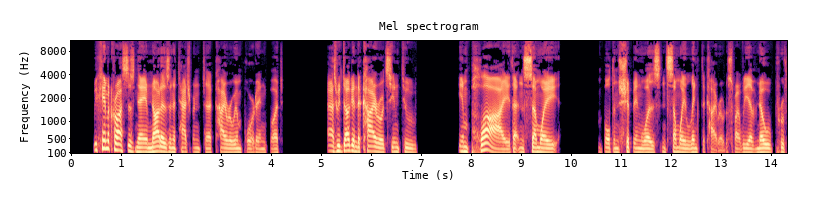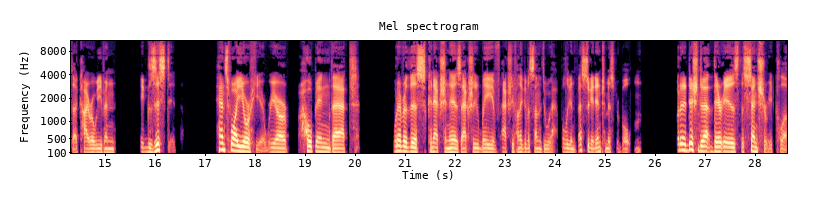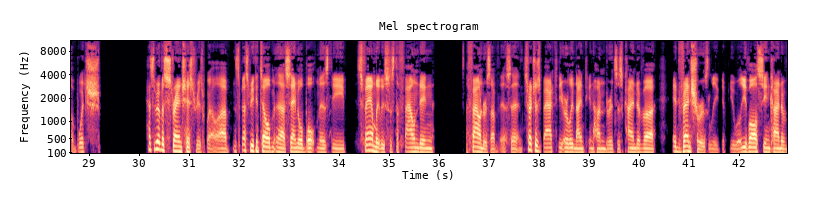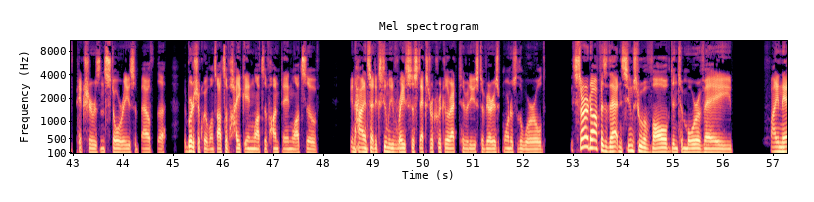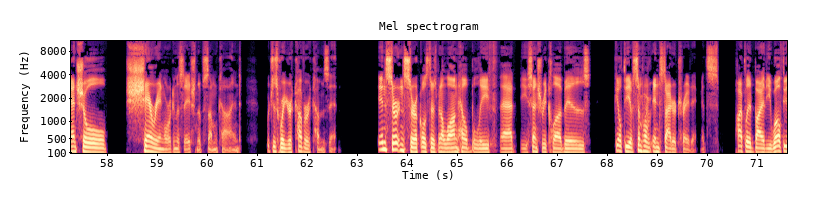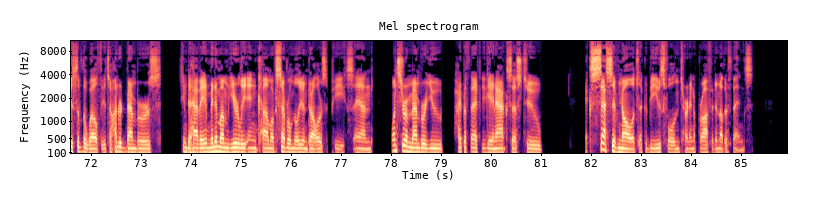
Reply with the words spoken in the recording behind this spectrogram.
we came across his name not as an attachment to Cairo importing, but as we dug into Cairo, it seemed to imply that in some way Bolton shipping was in some way linked to Cairo, despite we have no proof that Cairo even existed. Hence why you're here. We are hoping that whatever this connection is actually may have actually finally give us something to fully investigate into Mr. Bolton. But in addition to that, there is the Century Club, which has a bit of a strange history as well. Uh, as best we can tell, uh, Samuel Bolton is the his family at least was the founding the founders of this. It stretches back to the early 1900s as kind of a adventurers league, if you will. You've all seen kind of pictures and stories about the the British equivalents. Lots of hiking, lots of hunting, lots of, in hindsight, extremely racist extracurricular activities to various corners of the world. It started off as that and seems to have evolved into more of a financial sharing organization of some kind, which is where your cover comes in. In certain circles, there's been a long held belief that the Century Club is guilty of some form of insider trading. It's populated by the wealthiest of the wealthy. It's 100 members seem to have a minimum yearly income of several million dollars apiece. And once you're a member, you hypothetically gain access to excessive knowledge that could be useful in turning a profit and other things.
